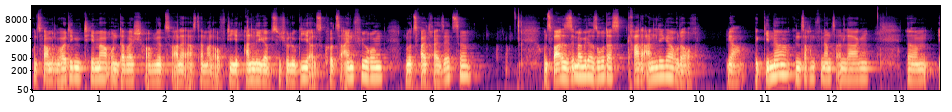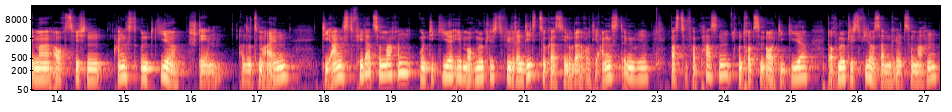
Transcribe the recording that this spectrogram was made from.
Und zwar mit dem heutigen Thema und dabei schauen wir zuallererst einmal auf die Anlegerpsychologie als kurze Einführung, nur zwei, drei Sätze. Und zwar ist es immer wieder so, dass gerade Anleger oder auch ja, Beginner in Sachen Finanzanlagen ähm, immer auch zwischen Angst und Gier stehen. Also zum einen die Angst, Fehler zu machen und die Gier eben auch möglichst viel Rendite zu kassieren oder auch die Angst irgendwie was zu verpassen und trotzdem auch die Gier, doch möglichst viel aus seinem Geld zu machen.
